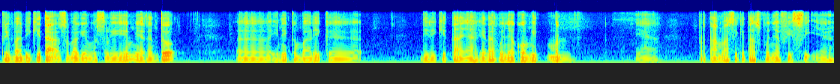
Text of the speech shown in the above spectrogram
pribadi kita sebagai muslim? Ya tentu uh, ini kembali ke diri kita ya. Kita punya komitmen ya. Pertama sih kita harus punya visi ya.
